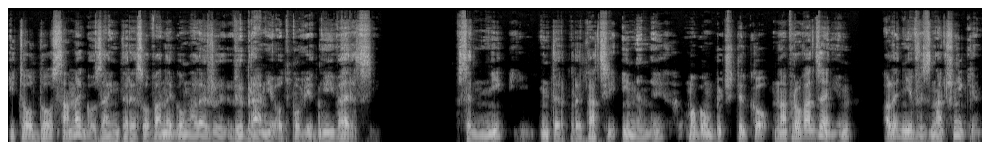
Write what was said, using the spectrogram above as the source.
i to do samego zainteresowanego należy wybranie odpowiedniej wersji. Senniki interpretacji innych mogą być tylko naprowadzeniem, ale nie wyznacznikiem,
